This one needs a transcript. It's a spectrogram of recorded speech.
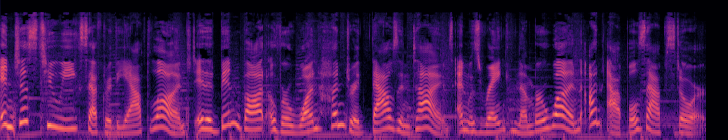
In just two weeks after the app launched, it had been bought over 100,000 times and was ranked number one on Apple's App Store.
